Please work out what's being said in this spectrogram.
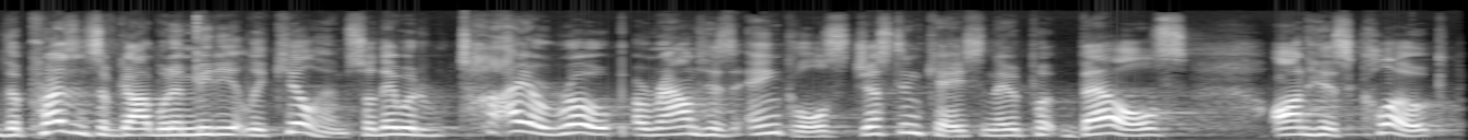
the presence of God would immediately kill him. So they would tie a rope around his ankles just in case, and they would put bells on his cloak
